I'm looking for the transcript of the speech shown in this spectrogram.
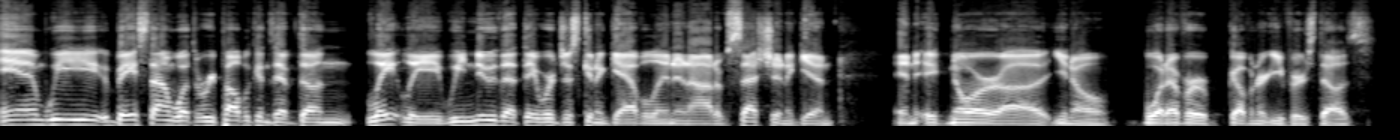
and we, based on what the Republicans have done lately, we knew that they were just going to gavel in and out of session again and ignore, uh, you know, whatever Governor Evers does.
